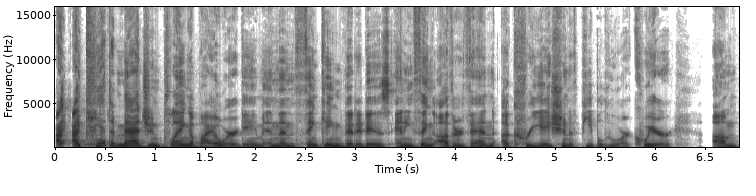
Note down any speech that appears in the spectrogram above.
I, I can't imagine playing a Bioware game and then thinking that it is anything other than a creation of people who are queer. Um,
